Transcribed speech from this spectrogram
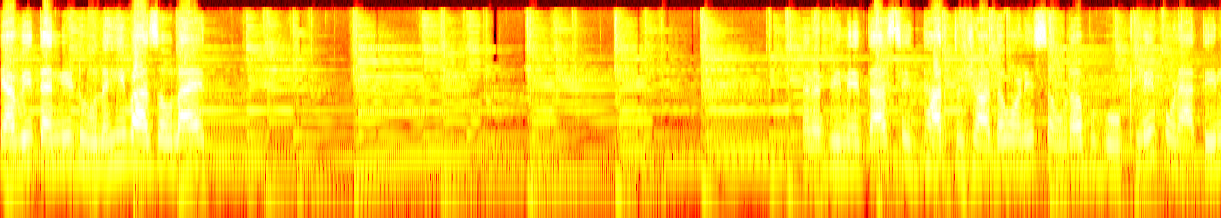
यावेळी त्यांनी ढोलही वाजवलाय. तर अभिनेता सिद्धार्थ जाधव आणि सौरभ गोखले पुण्यातील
